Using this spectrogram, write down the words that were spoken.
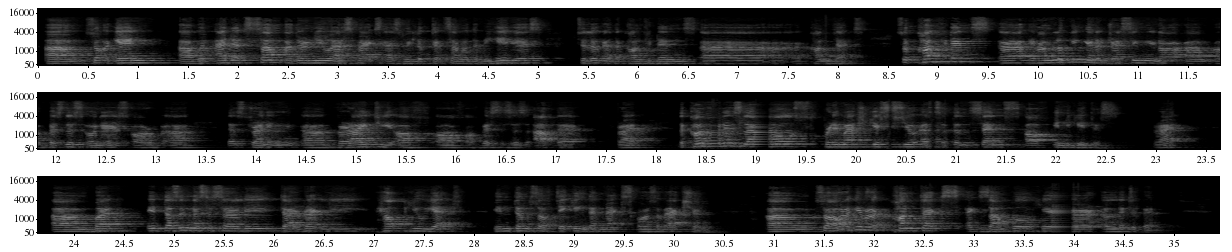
Um, so again, uh, we've added some other new aspects as we looked at some of the behaviors to look at the confidence uh, context. So confidence, if I'm looking at addressing, you know, um, business owners or that's running a variety of, of, of businesses out there, right? The confidence levels pretty much gives you a certain sense of indicators, right? Um, but it doesn't necessarily directly help you yet in terms of taking that next course of action. Um, so I want to give a context example here a little bit.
